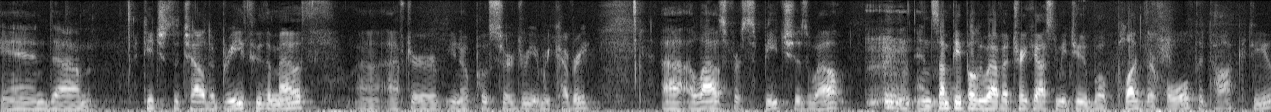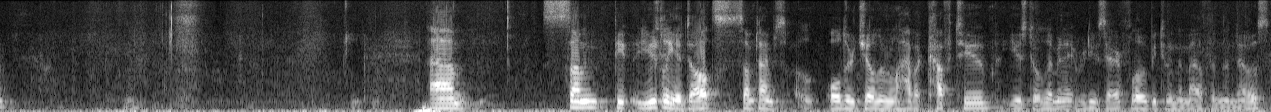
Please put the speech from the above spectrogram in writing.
And um, teaches the child to breathe through the mouth uh, after, you know, post-surgery and recovery. Uh, allows for speech as well. and some people who have a tracheostomy tube will plug their hole to talk to you. Um, some people, usually adults, sometimes older children will have a cuff tube used to eliminate reduced airflow between the mouth and the nose.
